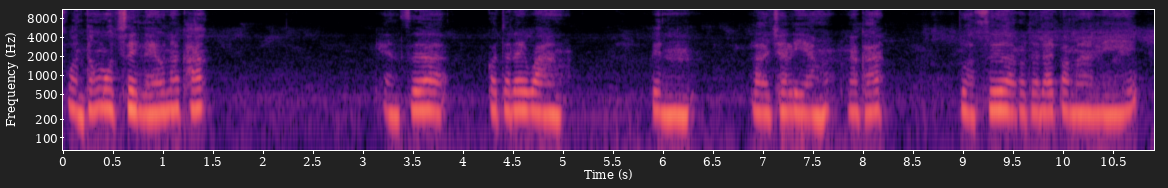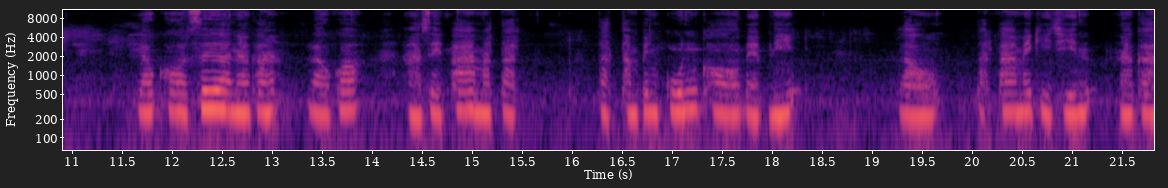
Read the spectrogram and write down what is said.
ส่วนทั้งหมดเสร็จแล้วนะคะ แขนเสื้อก็จะได้วางเป็นลายเฉลียงนะคะ ตัวเสื้อก็จะได้ประมาณนี้ แล้วคอเสื้อนะคะ เราก็หาเศษผ้ามาตัด ตัดทำเป็นกุ้นคอแบบนี้ เราตัดผ้าไม่กี่ชิ้นนะคะ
